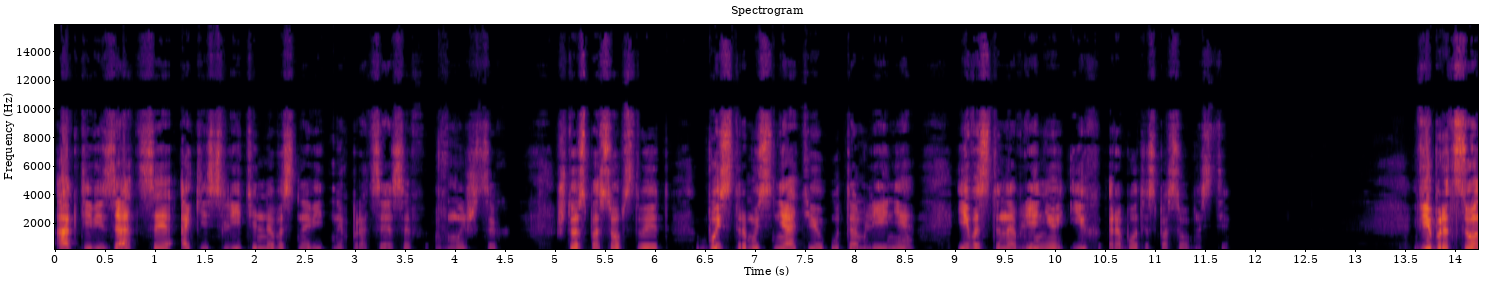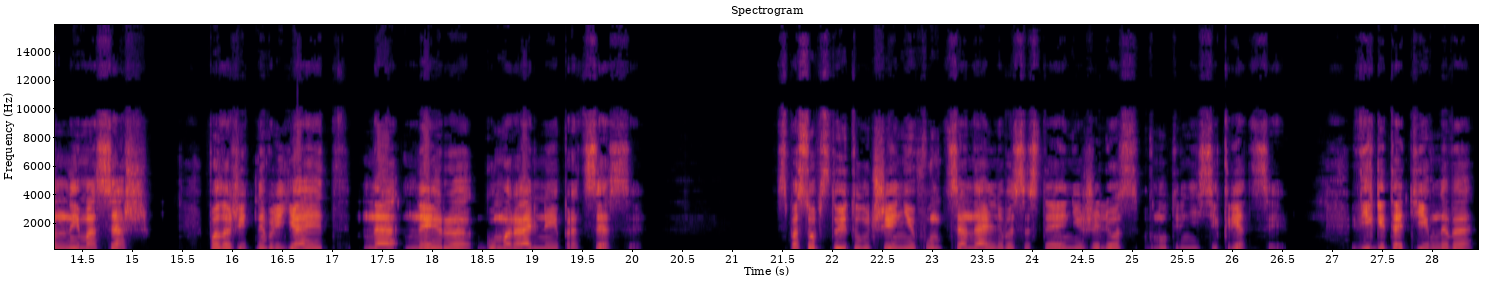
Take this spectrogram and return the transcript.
активизация окислительно-восстановительных процессов в мышцах, что способствует быстрому снятию утомления и восстановлению их работоспособности. Вибрационный массаж положительно влияет на нейрогуморальные процессы, способствует улучшению функционального состояния желез внутренней секреции, вегетативного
